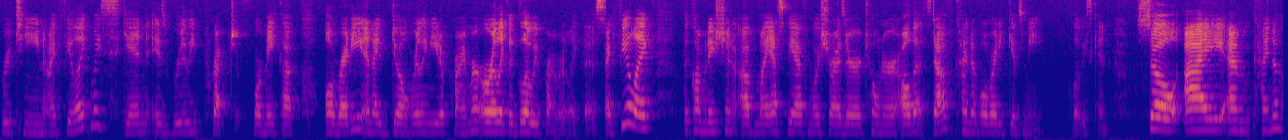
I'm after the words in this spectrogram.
routine, I feel like my skin is really prepped for makeup already and I don't really need a primer or like a glowy primer like this. I feel like the combination of my SPF, moisturizer, toner, all that stuff kind of already gives me glowy skin. So I am kind of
